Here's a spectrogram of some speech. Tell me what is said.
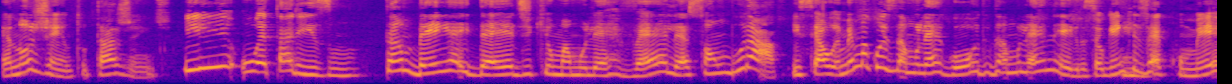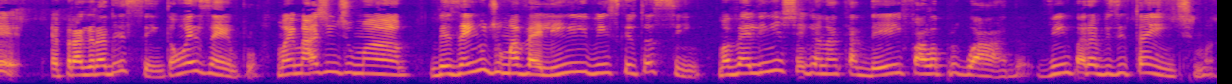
É nojento, tá, gente? E o etarismo. Também a ideia de que uma mulher velha é só um buraco. Isso é a mesma coisa da mulher gorda e da mulher negra. Se alguém quiser comer, é para agradecer. Então, um exemplo, uma imagem de uma desenho de uma velhinha e vem escrito assim: uma velhinha chega na cadeia e fala pro guarda: "Vim para visita íntima".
